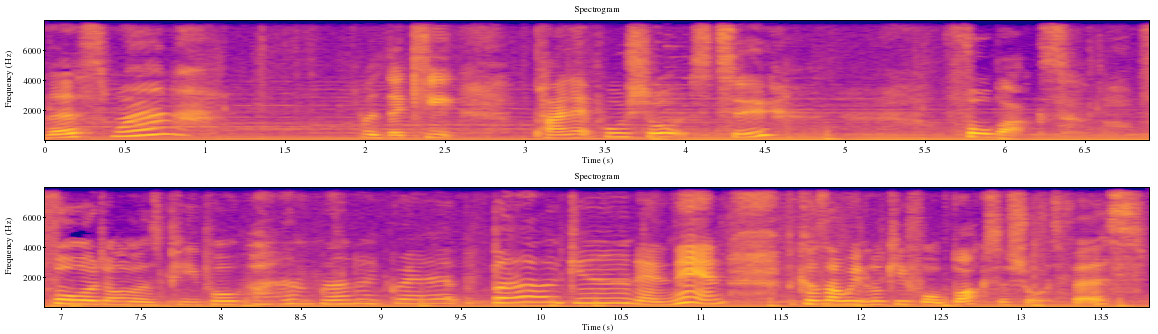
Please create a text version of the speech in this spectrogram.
this one with the cute pineapple shorts too. Four bucks. Four dollars people. I'm gonna grab a bargain. And then because I went looking for boxer shorts first,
